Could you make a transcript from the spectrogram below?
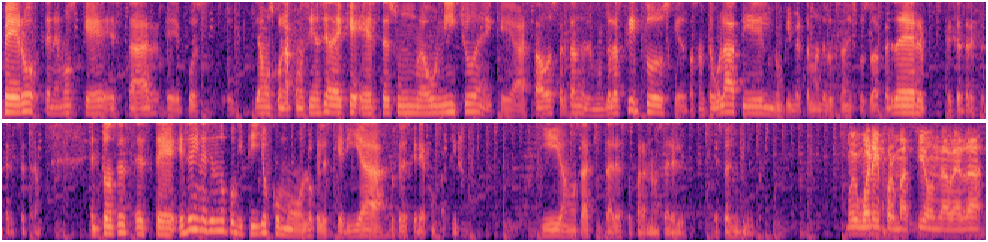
pero tenemos que estar, eh, pues, digamos, con la conciencia de que este es un nuevo nicho que ha estado despertando en el mundo de las criptos, que es bastante volátil, nunca invierte más de lo que están dispuestos a perder, etcétera, etcétera, etcétera. Entonces, este, ese viene siendo un poquitillo como lo que les quería, lo que les quería compartir. Y vamos a quitar esto para no hacer el espacio infinito. Muy buena información, la verdad.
